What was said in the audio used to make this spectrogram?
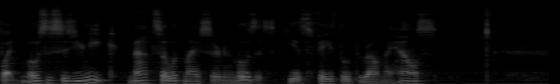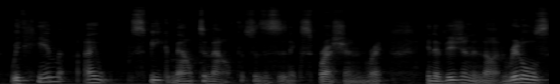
But Moses is unique. Not so with my servant Moses. He is faithful throughout my house. With him I speak mouth to mouth. So this is an expression, right? In a vision and not in riddles.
